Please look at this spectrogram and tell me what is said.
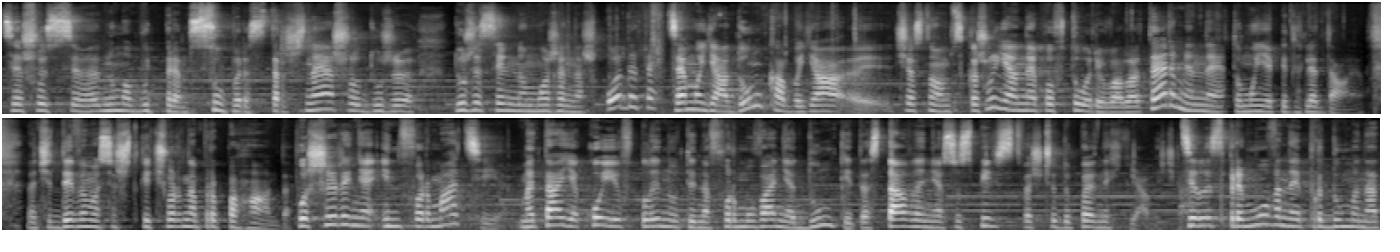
це щось, е, ну мабуть, прям супер страшне, що дуже дуже сильно може нашкодити. Це моя думка, бо я е, чесно вам скажу, я не повторювала терміни, тому я підглядаю. Значить, дивимося, що таке чорна пропаганда. Поширення інформації, мета якої вплинути на формування думки та ставлення суспільства щодо певних явищ. Цілеспрямована і продумана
